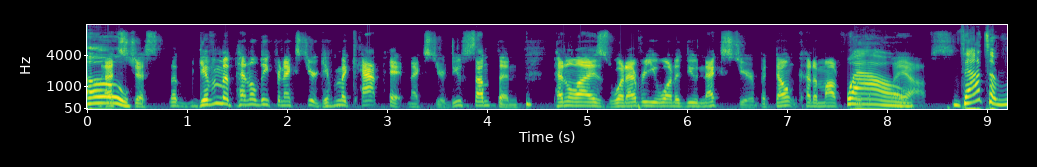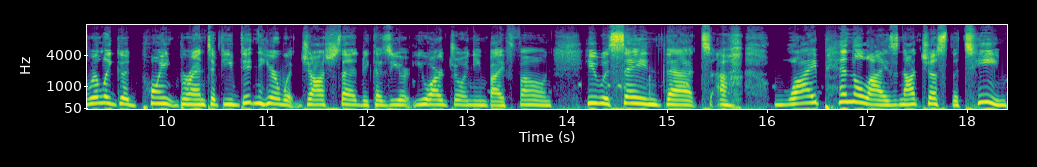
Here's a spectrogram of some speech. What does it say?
Oh, that's just uh, give them a penalty for next year. Give them a cap hit next year. Do something. Penalize whatever you want to do next year, but don't cut them off wow. playoffs. That's a really good point, Brent. If you didn't hear what Josh said, because you're you are joining by phone, he was saying that uh, why penalize not just the team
